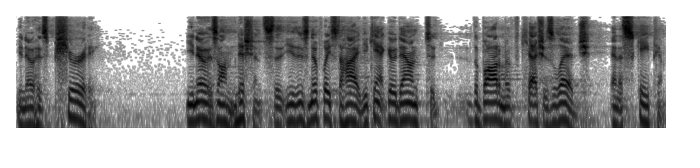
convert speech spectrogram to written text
you know His purity, you know His omniscience. There's no place to hide. You can't go down to the bottom of Cash's ledge and escape Him.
